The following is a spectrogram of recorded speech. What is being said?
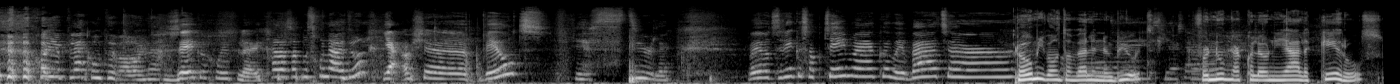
goede plek om te wonen. Zeker een goede plek. Ga eens mijn schoenen uitdoen? Ja, als je wilt. Yes, tuurlijk. Wil je wat drinken? Zal ik thee maken? Wil je water? Romy woont dan wel in een buurt, vernoemd naar koloniale kerels.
